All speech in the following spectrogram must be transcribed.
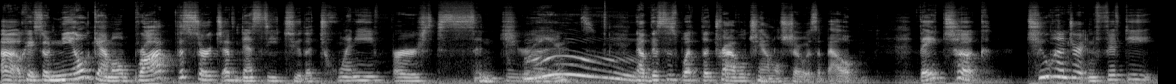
Uh, okay, so Neil Gemmell brought the search of Nessie to the 21st century. Ooh. Now, this is what the Travel Channel show is about. They took 250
